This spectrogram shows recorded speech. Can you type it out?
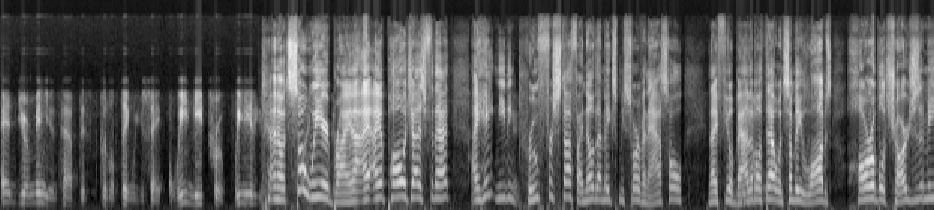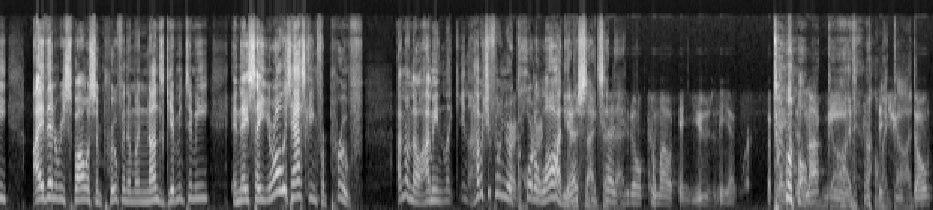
and your minions have this little thing where you say, "We need proof. We need." I know it's so weird, Brian. I, I apologize for that. I hate needing proof for stuff. I know that makes me sort of an asshole, and I feel bad No. about that. When somebody lobs horrible charges at me, I then respond with some proof, and then when none's given to me, and they say you're always asking for proof. I don't know. I mean, like, you know, how would you feel when you're a Kirk, court of law on the other just side said that? you don't come out and use the N word, okay, Oh, does my not mean God. Oh, that my you God. don't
